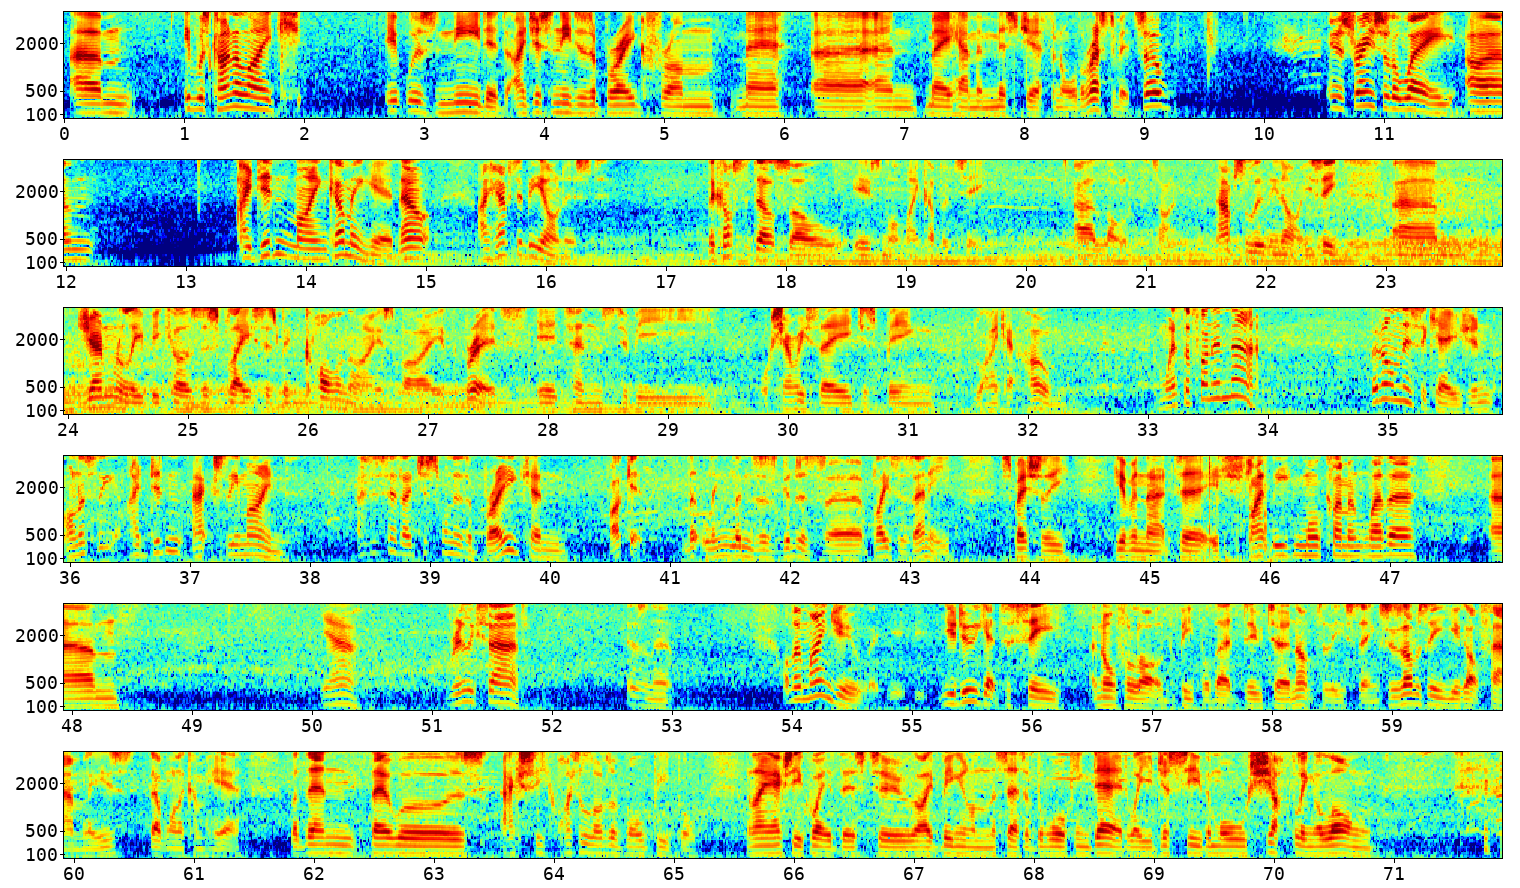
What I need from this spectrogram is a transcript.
Um, it was kind of like it was needed. I just needed a break from meh uh, and mayhem and mischief and all the rest of it. So, in a strange sort of way, um, I didn't mind coming here. Now, I have to be honest. The Costa del Sol is not my cup of tea. A lot of the time, absolutely not. You see, um, generally because this place has been colonized by the Brits, it tends to be, or shall we say, just being like at home and where's the fun in that? But on this occasion, honestly, I didn't actually mind. As I said, I just wanted a break and fuck it. Little England's as good as a uh, place as any, especially given that uh, it's slightly more clement weather. Um, yeah, really sad, isn't it? Although, mind you, you do get to see an awful lot of the people that do turn up to these things. Because obviously, you've got families that want to come here, but then there was actually quite a lot of old people. And I actually equated this to like being on the set of The Walking Dead, where you just see them all shuffling along.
